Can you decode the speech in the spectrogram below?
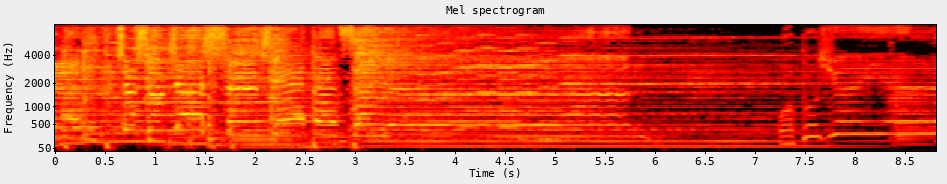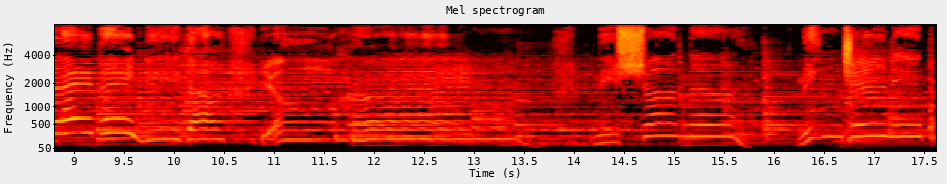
接受这世界的残忍，我不愿眼泪陪你到永恒，你说呢？明知你不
